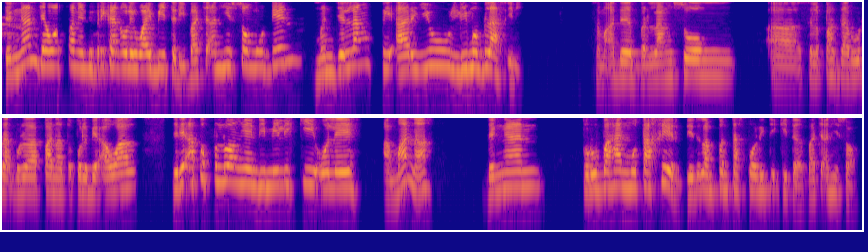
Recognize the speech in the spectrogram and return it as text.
dengan jawapan yang diberikan oleh YB tadi, bacaan Hisomuddin menjelang PRU 15 ini. Sama ada berlangsung uh, selepas darurat bulan 8 ataupun lebih awal. Jadi apa peluang yang dimiliki oleh Amanah dengan perubahan mutakhir di dalam pentas politik kita? Bacaan Hisom.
